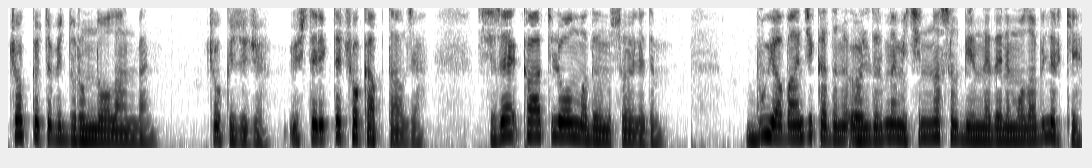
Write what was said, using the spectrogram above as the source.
Çok kötü bir durumda olan ben. Çok üzücü. Üstelik de çok aptalca. Size katil olmadığımı söyledim. Bu yabancı kadını öldürmem için nasıl bir nedenim olabilir ki?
